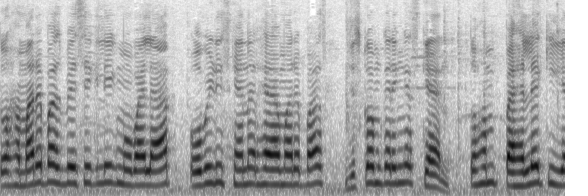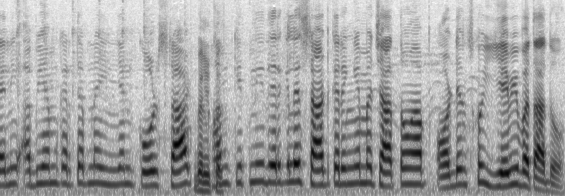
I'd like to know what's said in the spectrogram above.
तो हमारे पास बेसिकली एक मोबाइल ऐप ओबीडी स्कैनर है हमारे पास जिसको हम करेंगे स्कैन तो हम पहले की यानी अभी हम करते हैं अपना इंजन कोल्ड स्टार्ट हम कितनी देर के लिए स्टार्ट करेंगे मैं चाहता हूँ आप ऑडियंस को ये भी बता दो।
